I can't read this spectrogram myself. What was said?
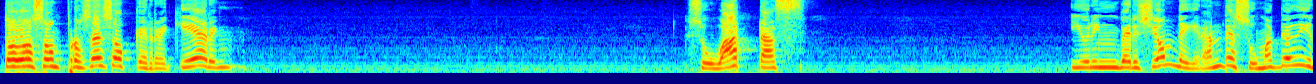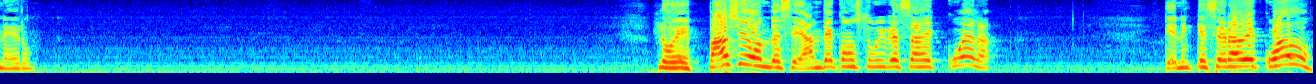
Todos son procesos que requieren subastas y una inversión de grandes sumas de dinero. Los espacios donde se han de construir esas escuelas tienen que ser adecuados.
